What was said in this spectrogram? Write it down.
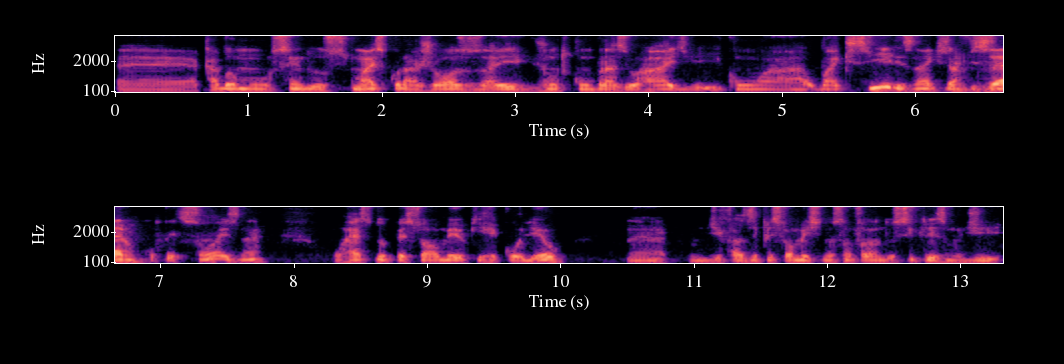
É, acabamos sendo os mais corajosos aí, junto com o Brasil Ride e com a, o Bike Series, né, que já uhum. fizeram competições, né? O resto do pessoal meio que recolheu, né, de fazer, principalmente nós estamos falando do ciclismo de,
